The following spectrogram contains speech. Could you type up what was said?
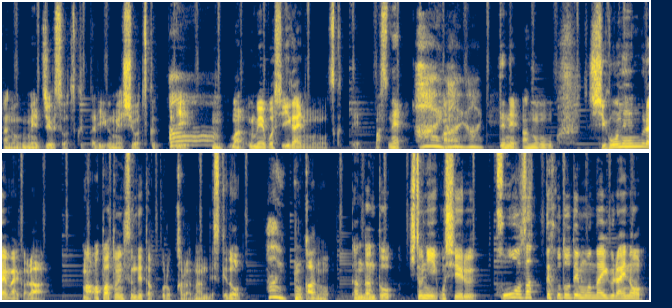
あの、梅ジュースを作ったり、梅酒を作ったりうん。まあ、梅干し以外のものを作ってますね。はいはいはい。でね、あの、4、5年ぐらい前から、まあ、アパートに住んでた頃からなんですけど、はい。なんかあの、だんだんと人に教える講座ってほどでもないぐらいの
